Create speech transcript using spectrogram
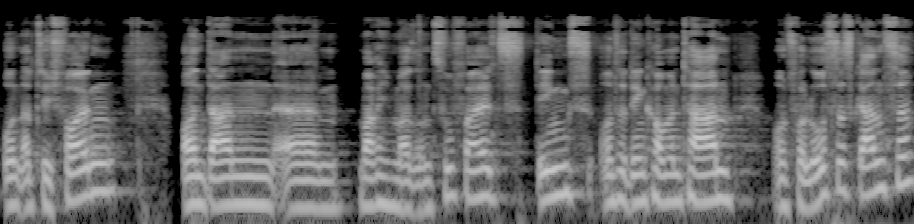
und natürlich folgen. Und dann ähm, mache ich mal so ein Zufallsdings unter den Kommentaren und verlose das Ganze.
